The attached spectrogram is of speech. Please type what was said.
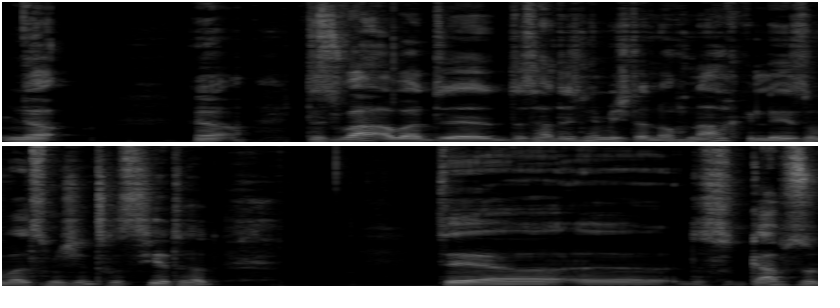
Ja, ja. Das war aber, der, das hatte ich nämlich dann auch nachgelesen, weil es mich interessiert hat. Der, äh, das gab so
